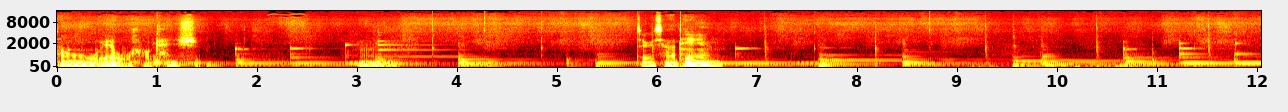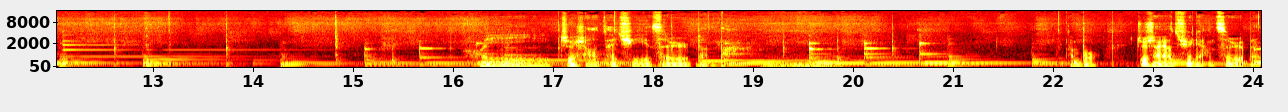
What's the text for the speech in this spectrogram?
从五月五号开始，嗯，这个夏天会至少再去一次日本吧？啊不，至少要去两次日本。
